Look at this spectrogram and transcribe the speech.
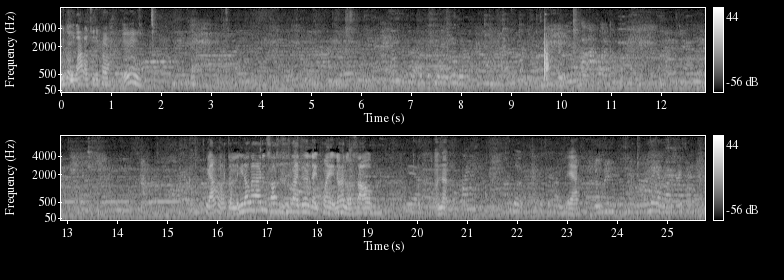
We're going to waddle to the car. Mm. This morning either. Yeah, I don't like them. You know what I do? Sausage is not good. They plain. They don't have no salt. Yeah. I'm not. Look, you can tell. Yeah. They got a lot of grease it.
